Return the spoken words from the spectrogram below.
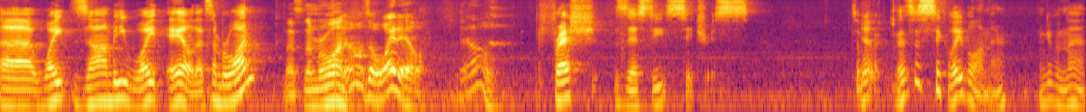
uh, White Zombie White Ale. That's number one. That's number one. No, it's a white ale. No, Fresh, zesty citrus. It's a- Yep. That's a sick label on there. I'll give him that.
